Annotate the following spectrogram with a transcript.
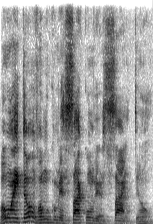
Vamos lá então, vamos começar a conversar então.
